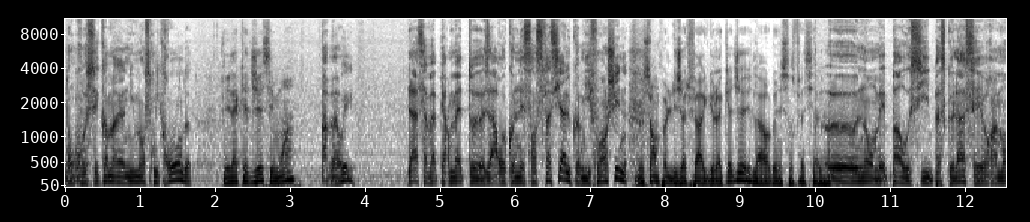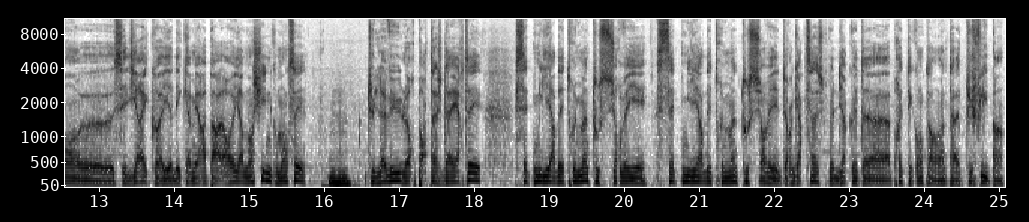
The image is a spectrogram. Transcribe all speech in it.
Donc, c'est comme un immense micro-ondes. Et la 4G, c'est moins? Ah, bah oui. Là, ça va permettre euh, la reconnaissance faciale, comme ils font en Chine. Mais ça, on peut déjà le faire avec de la 4G, la reconnaissance faciale. Euh, non, mais pas aussi, parce que là, c'est vraiment, euh, c'est direct, quoi. Il y a des caméras par. Regarde en Chine, comment c'est? Tu l'as vu, le reportage d'ART 7 milliards d'êtres humains tous surveillés. 7 milliards d'êtres humains tous surveillés. Tu regardes ça, je peux te dire que t'as- après, t'es content, hein. T'as- tu flippes. Hein.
